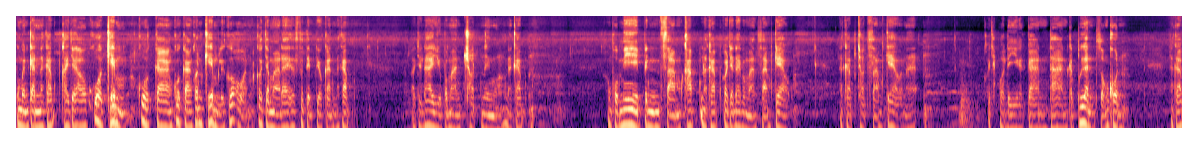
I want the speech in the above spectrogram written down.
ก็เหมือนกันนะครับ ใครจะเอาขั้วเข้มขั้วกลางขั้วกลางค่อนเข้ม หรือขั้วอ่อนก็จะมาได้สเต็ปเดียวกันนะครับ เราจะได้อยู่ประมาณช็อตหนึ่งนะครับ ของผมนี่เป็น 3 คัพนะครับ ก็จะได้ประมาณ 3 แก้วนะครับช็อต3 แก้วนะฮะ ก็จะพอดีกับการทานกับเพื่อน2คนนะครับ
